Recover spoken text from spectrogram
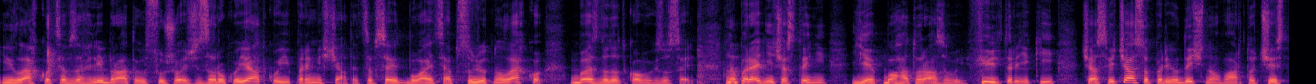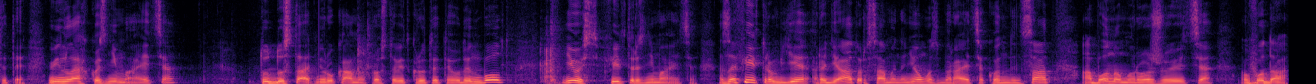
і легко це взагалі брати осушувач за рукоятку і переміщати. Це все відбувається абсолютно легко, без додаткових зусиль. На передній частині є багаторазовий фільтр, який час від часу періодично варто чистити. Він легко знімається. Тут достатньо руками просто відкрутити один болт, і ось фільтр знімається. За фільтром є радіатор, саме на ньому збирається конденсат або наморожується вода.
